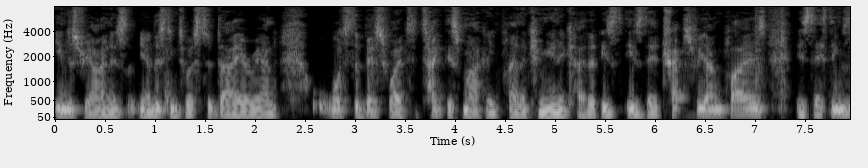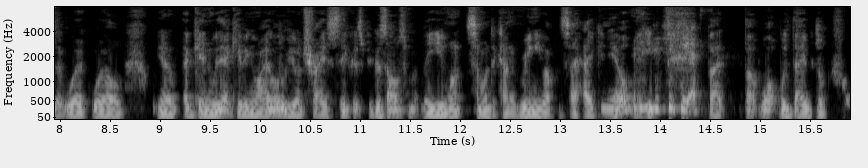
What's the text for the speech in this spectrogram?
industry owners, you know, listening to us today around what's the best way to take this marketing plan and communicate it? Is is there traps for young players? Is there things that work well? You know, again, without giving away all of your trade secrets, because ultimately you want someone to kind of ring you up and say, "Hey, can you help me?" yes. But but what would they look for?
